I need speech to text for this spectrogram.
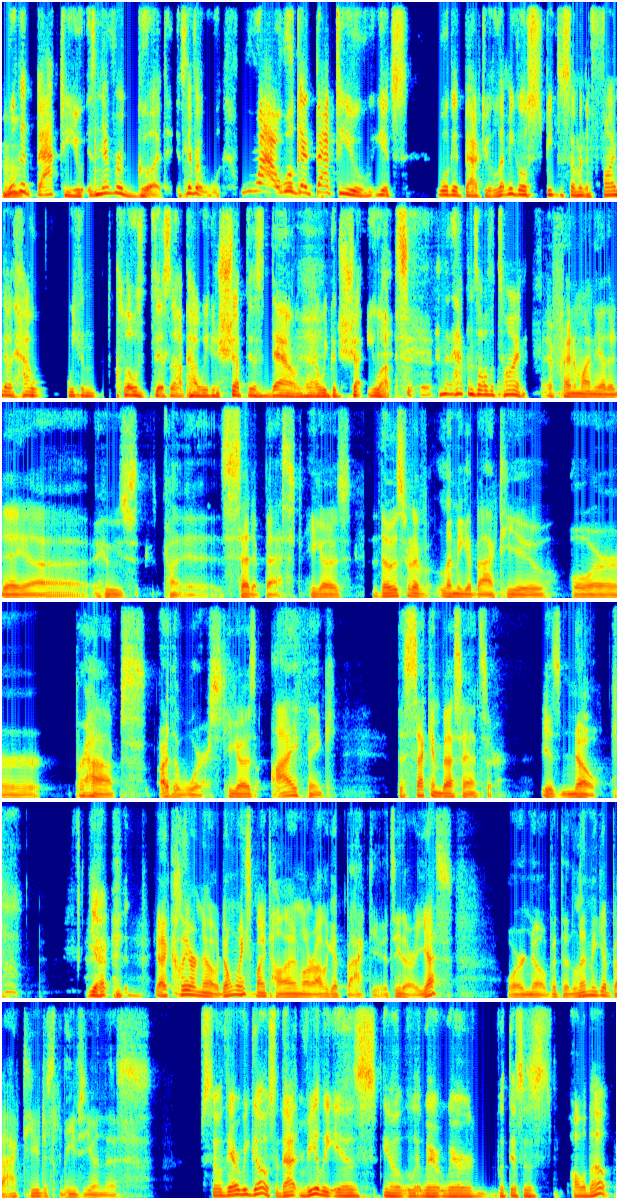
Mm-hmm. We'll get back to you is never good. It's never, wow, we'll get back to you. It's, we'll get back to you. Let me go speak to someone and find out how we can close this up, how we can shut this down, how we could shut you up. Uh and that happens all the time. A friend of mine the other day, uh, who's kind of uh, said it best. He goes, those sort of let me get back to you or perhaps are the worst. He goes, I think the second best answer is no. Yeah. yeah, clear no. Don't waste my time or I'll get back to you. It's either a yes or no. But then let me get back to you just leaves you in this. So there we go. So that really is, you know, where where what this is all about.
